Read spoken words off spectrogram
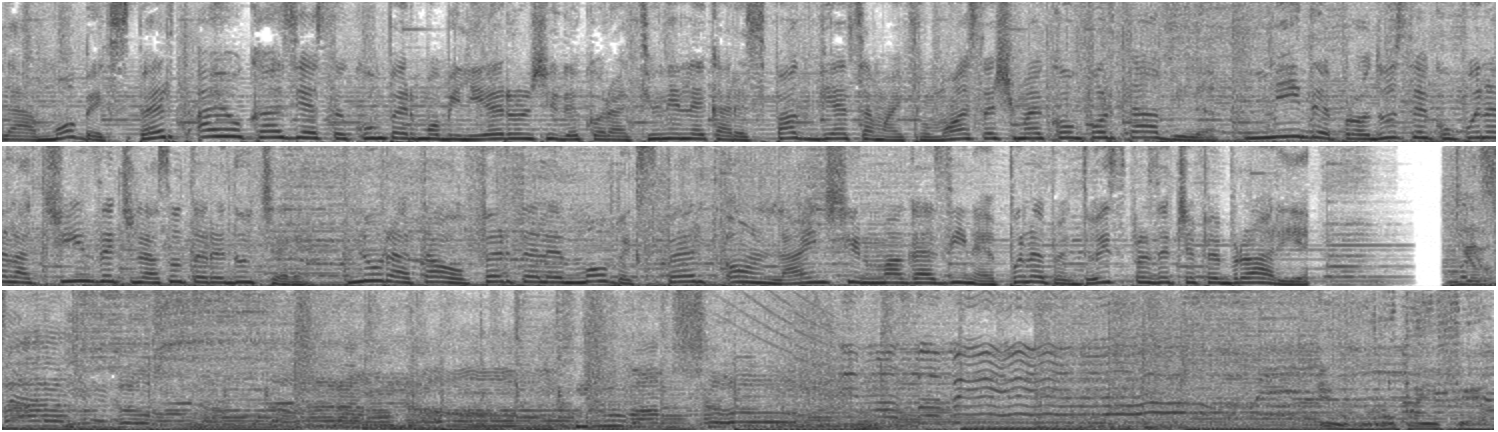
La MobExpert ai ocazia să cumperi mobilierul și decorațiunile care îți fac viața mai frumoasă și mai confortabilă. Mii de produse cu până la 50% reducere. Nu rata ofertele MobExpert online și în magazine până pe 12 februarie. Europa FM.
